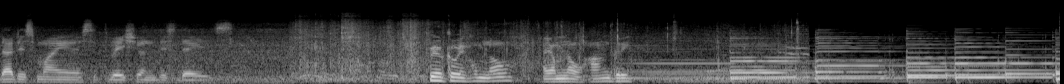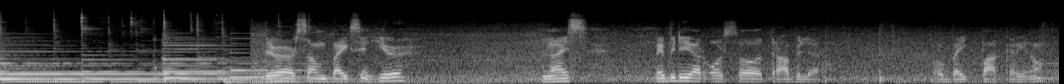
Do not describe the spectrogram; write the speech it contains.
That is my situation these days. We're going home now. I am now hungry. There are some bikes in here. Nice. Maybe they are also traveler or bike packer you know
